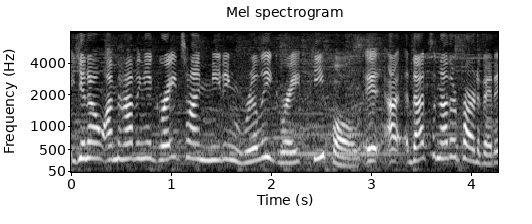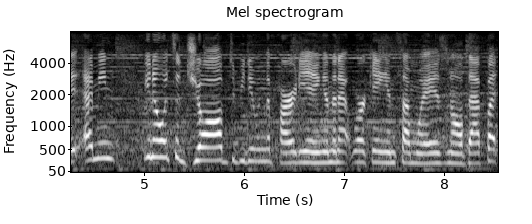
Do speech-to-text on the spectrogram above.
you know, I'm having a great time meeting really great people. It, uh, that's another part of it. it. I mean, you know, it's a job to be doing the partying and the networking in some ways and all that, but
